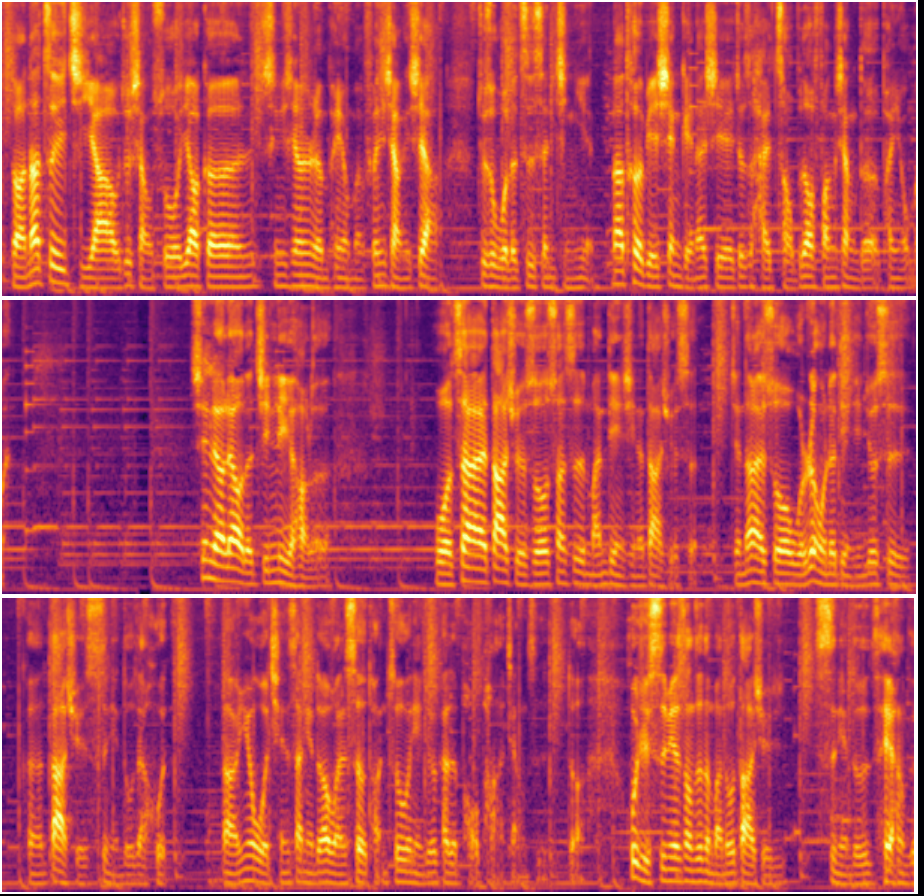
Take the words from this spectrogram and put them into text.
对吧？那这一集啊，我就想说要跟新鲜人朋友们分享一下，就是我的自身经验，那特别献给那些就是还找不到方向的朋友们。先聊聊我的经历好了。我在大学的时候算是蛮典型的大学生。简单来说，我认为的典型就是可能大学四年都在混啊，因为我前三年都在玩社团，最后一年就开始跑爬这样子，对吧？或许市面上真的蛮多大学四年都是这样子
